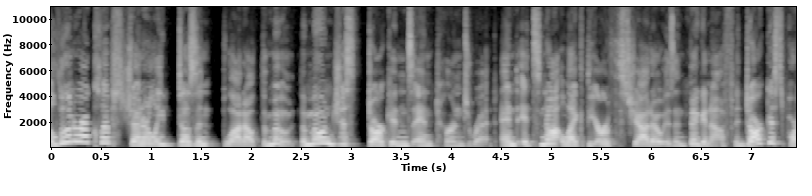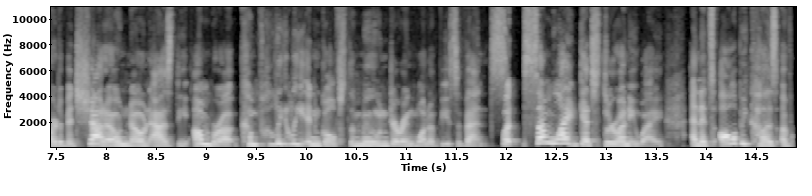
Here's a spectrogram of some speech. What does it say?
a lunar eclipse generally doesn't blot out the moon. The moon just darkens and turns red. And it's not like the Earth's shadow isn't big enough. The darkest part of its shadow, known as the umbra, completely engulfs the moon during one of these events. But some light gets through anyway, and it's all because of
